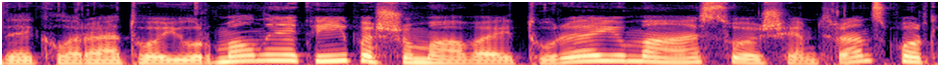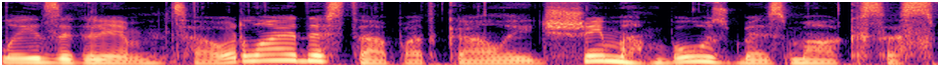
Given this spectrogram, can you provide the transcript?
Deklarēto jūrmalnieku īpašumā vai turējumā esošiem transporta līdzekļiem caurlaides, tāpat kā līdz šim, būs bez maksas.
